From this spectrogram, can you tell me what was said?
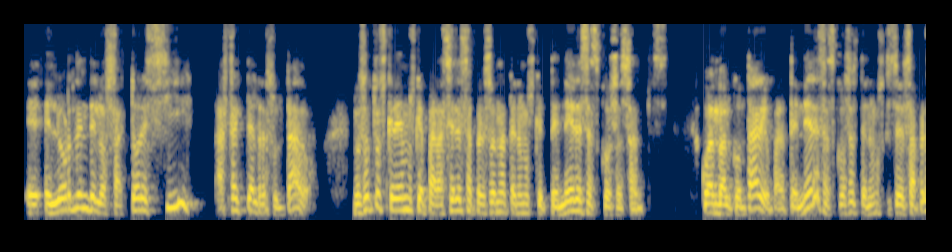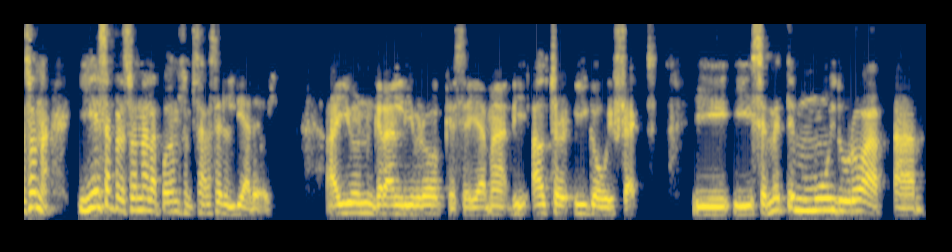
eh, el orden de los factores sí afecta el resultado. Nosotros creemos que para ser esa persona tenemos que tener esas cosas antes. Cuando al contrario, para tener esas cosas tenemos que ser esa persona. Y esa persona la podemos empezar a hacer el día de hoy. Hay un gran libro que se llama The Alter Ego Effect y, se mete muy duro a,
